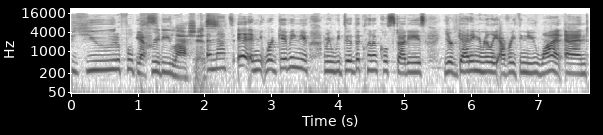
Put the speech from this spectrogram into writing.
beautiful, Yes. pretty lashes. And that's it. And we're giving you, I mean, we did the clinical studies. You're getting really everything you want. And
